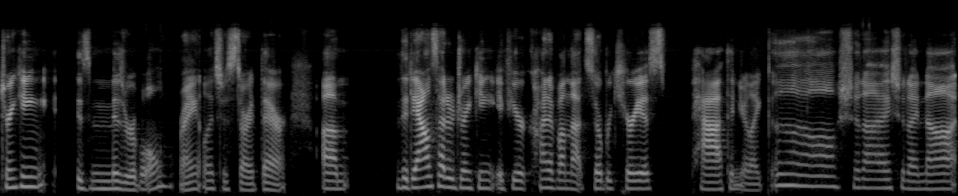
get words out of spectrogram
drinking is miserable right let's just start there um the downside of drinking if you're kind of on that sober curious path and you're like oh should i should i not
